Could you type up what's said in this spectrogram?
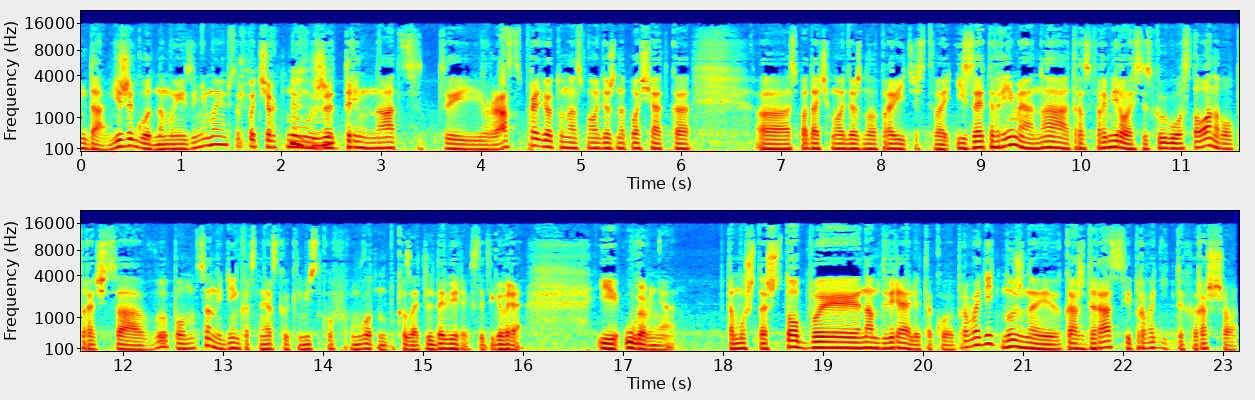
Да, ежегодно мы занимаемся, подчеркну, угу. уже 13 раз пройдет у нас молодежная площадка э, с подачи молодежного правительства. И за это время она трансформировалась из круглого стола на полтора часа в полноценный день Красноярского экономического форума. Вот он показатель доверия, кстати говоря, и уровня Потому что, чтобы нам доверяли такое проводить, нужно каждый раз и проводить-то хорошо.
